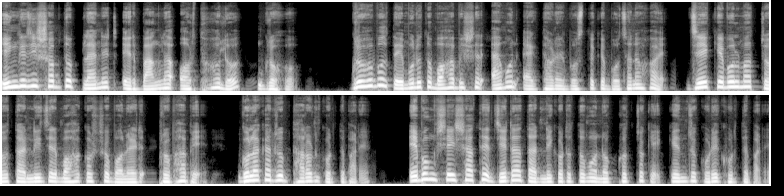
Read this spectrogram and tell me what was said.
ইংরেজি শব্দ প্ল্যানেট এর বাংলা অর্থ হল গ্রহ। গ্রহ বলতে মূলত মহাবিশ্বের এমন এক ধরনের বস্তুকে বোঝানো হয়, যে কেবলমাত্র তার নিজের মহাকর্ষ বলের প্রভাবে গোলাকার রূপ ধারণ করতে পারে, এবং সেই সাথে যেটা তার নিকটতম নক্ষত্রকে কেন্দ্র করে ঘুরতে পারে।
